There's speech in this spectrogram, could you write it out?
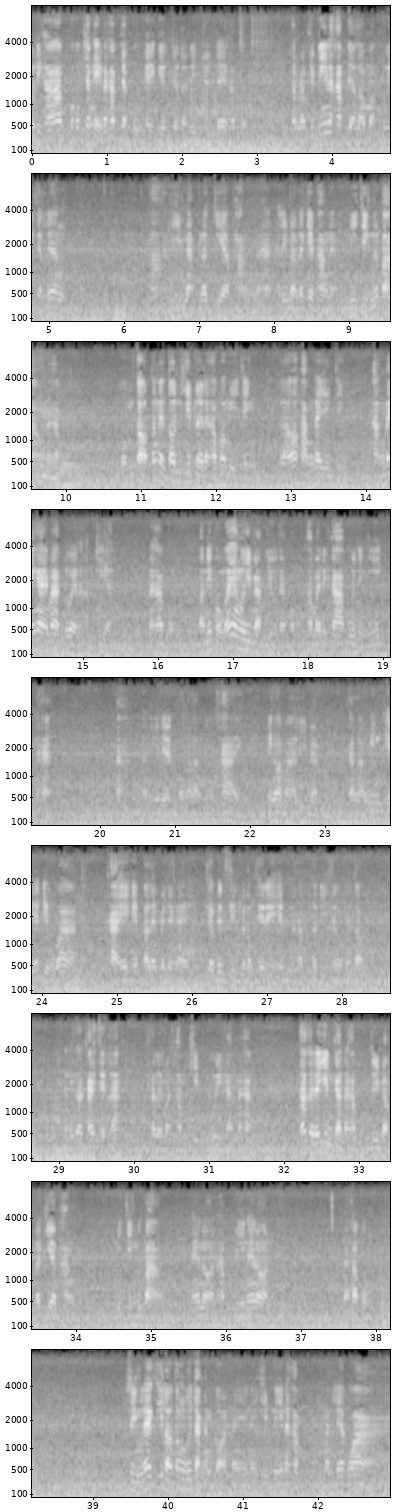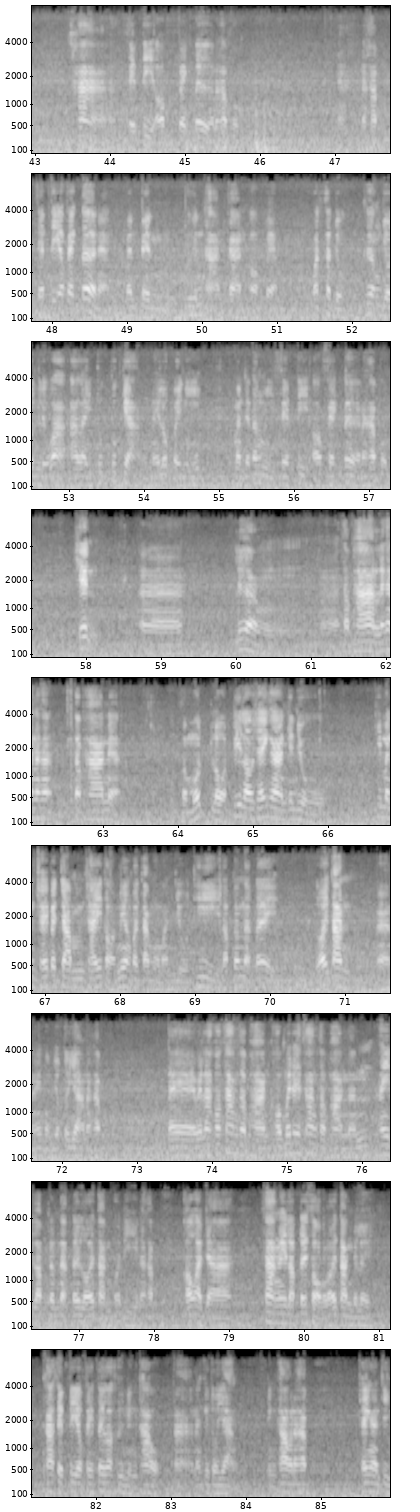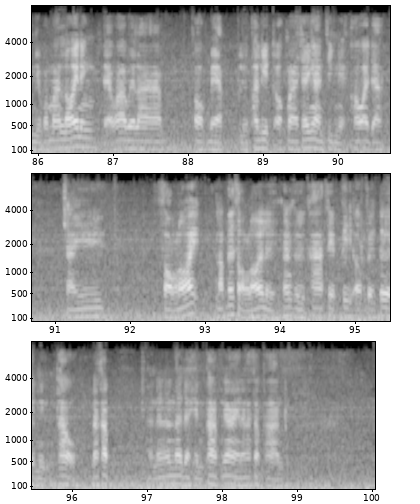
สวัสดีครับพบกับช่างเอกนะครับจากกลุ่มเอกเกมเจอร์นิจุดเน่ครับผมสำหรับคลิปนี้นะครับเดี๋ยวเรามาคุยกันเรื่องรีแมปและเกียร์พังนะฮะรีแมปและเกียร์พังเนี่ยมีจริงหรือเปล่านะครับ ผมตอบตั้งแต่ต้นคลิปเลยนะครับว่ามีจริง แล้วก็พังได้จริงๆพังได้ง่ายมากด้วยนะครับเกียร์นะครับผมตอนนี้ผมก็ยังรีแมปอยู่แต่ผมทำไมถึงกล้าพูดอย่างนี้นะฮะอันนี้เนี่ยผมกำลังดูค่ายเองก็มารีแมปกำลังวิ่งเทสอยู่ว่าค่า AF อะไรเป็นยังไงเครื่องเบนซินมันต้องเทส AF นะครับถ้าดีเซลไม่ต้อง นี้ก็ใกล้เสร็จแล้ว ก็เลยมาทำคลิปคุยกันนะครับ ถ้าเคยได้ยินกันนะครับรีแบบและเกียร์พัง มีจริงหรือเปล่า แน่นอนครับ มีแน่นอนนะครับผม สิ่งแรกที่เราต้องรู้จักกันก่อนในในคลิปนี้นะครับ มันเรียกว่าค่า safety of factor นะครับผมนะครับ safety of factor เนี่ยมันเป็นพื้นฐานการออกแบบวัสดุเครื่องยนต์หรือว่าอะไรทุก ๆ อย่างในโลกใบนี้ มันจะต้องมี safety of factor นะครับผม เช่น เรื่องสะพานแล้วกันนะครับสะพานเนี่ย สมมุติโหลดที่เราใช้งานกันอยู่ ที่มันใช้ประจำใช้ต่อเนื่องประจำของมันอยู่ที่รับน้ำหนักได้ร้อยตันอ่าให้ผมยกตัวอย่างนะครับ แต่เวลาเขาสร้างสะพานเขาไม่ได้สร้างสะพานนั้น ให้รับน้ำหนักได้ร้อยตันพอดีนะครับเขาอาจจะสร้างให้รับได้สองร้อยตันไปเลย ค่าเซฟตี้ออฟเฟเตอร์ก็คือหนึ่งเท่า อ่า นั่นคือตัวอย่างหนึ่งเท่านะครับ ใช้งานจริงอยู่ประมาณร้อยหนึ่ง แต่ว่าเวลา ออกแบบหรือผลิตออกมาใช้งานจริงเนี่ยเขาอาจจะใช้ 200 รับได้ 200 เลย นั่นคือค่า safety of factor หนึ่งเท่านะครับ อันนั้นน่าจะเห็นภาพง่ายนะครับสะพาน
